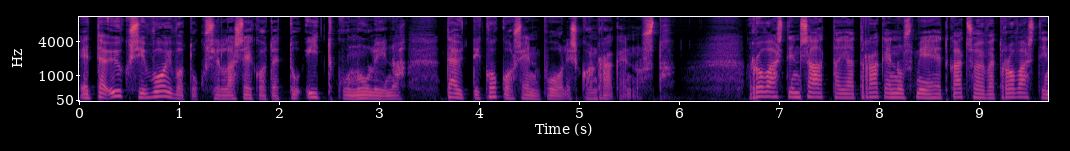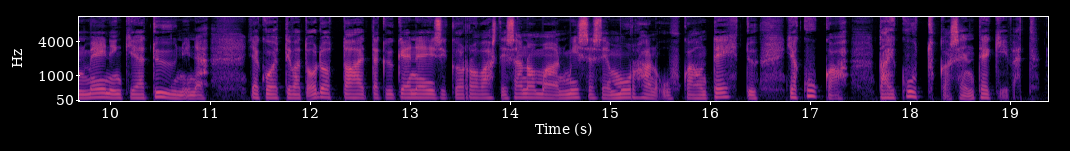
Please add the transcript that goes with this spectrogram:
että yksi voivotuksilla sekoitettu itkunulina täytti koko sen puoliskon rakennusta. Rovastin saattajat rakennusmiehet katsoivat rovastin meininkiä tyyninä ja koettivat odottaa, että kykeneisikö rovasti sanomaan, missä se murhan uhka on tehty ja kuka tai kutka sen tekivät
